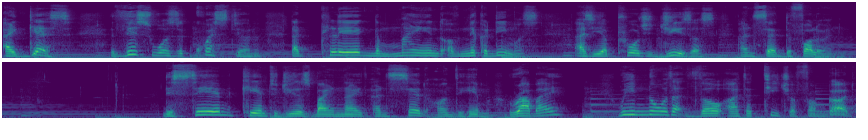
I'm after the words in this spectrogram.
I guess this was the question that plagued the mind of Nicodemus as he approached Jesus and said the following The same came to Jesus by night and said unto him, Rabbi, we know that thou art a teacher from God.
